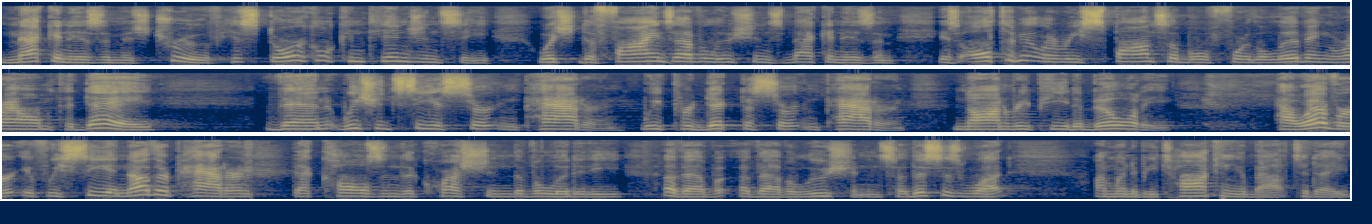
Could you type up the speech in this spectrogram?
mechanism is true, if historical contingency, which defines evolution's mechanism, is ultimately responsible for the living realm today, then we should see a certain pattern. We predict a certain pattern, non repeatability. However, if we see another pattern, that calls into question the validity of, ev of evolution. So, this is what I'm going to be talking about today.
